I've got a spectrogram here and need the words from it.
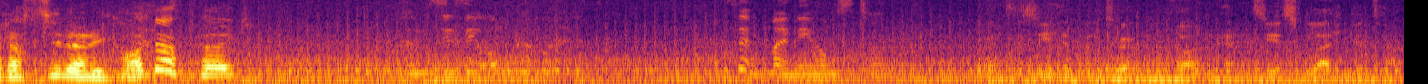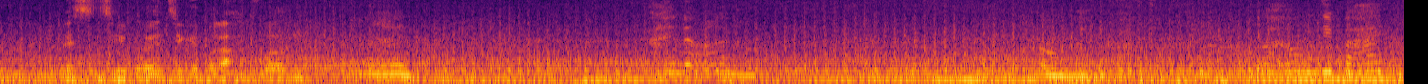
Weil das Ziel da nicht runterfällt. Haben Sie sie umgebracht? Sind meine Jungs tot? Wenn Sie sie hätten töten wollen, hätten Sie es gleich getan. Wissen Sie, wohin Sie gebracht wurden? Nein. Keine Ahnung. Oh mein Gott. Warum die beiden?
